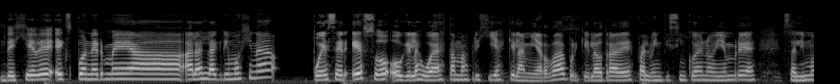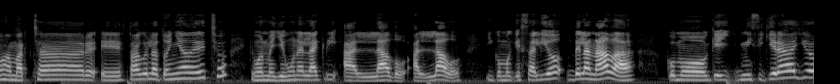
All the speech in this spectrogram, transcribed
dejé de exponerme a, a las lacrimógenas. Puede ser eso o que las huevas están más frígidas que la mierda, porque la otra vez, para el 25 de noviembre, salimos a marchar, eh, estaba con la Toña, de hecho, y bueno, me llegó una lacri al lado, al lado, y como que salió de la nada, como que ni siquiera yo,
